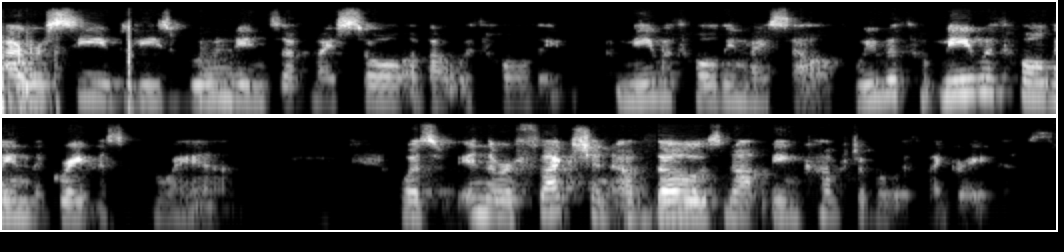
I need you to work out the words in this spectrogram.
I received these woundings of my soul about withholding, me withholding myself, we with me withholding the greatness of who I am, was in the reflection of those not being comfortable with my greatness.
